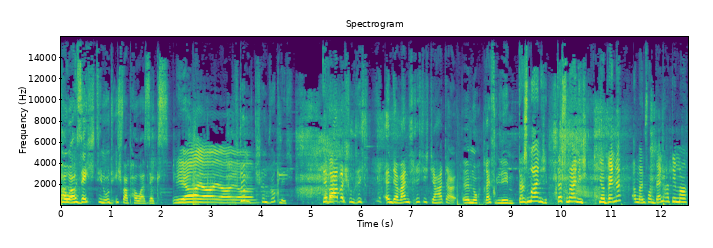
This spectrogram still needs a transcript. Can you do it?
Power 16 und ich war Power 6. ja, ja, ja, ja. Stimmt, stimmt wirklich. Der war aber schon richtig. Ähm, der war nicht richtig, der hatte ähm, noch drei viel Leben. Das meine ich, das meine ich. Ja, Ben, äh, mein Freund Ben hat den mal,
